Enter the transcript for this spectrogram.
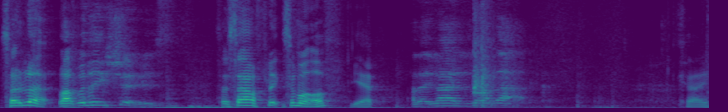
So look, like with these shoes, so Sal flicks them off, Yep. and they landed like that. Okay.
